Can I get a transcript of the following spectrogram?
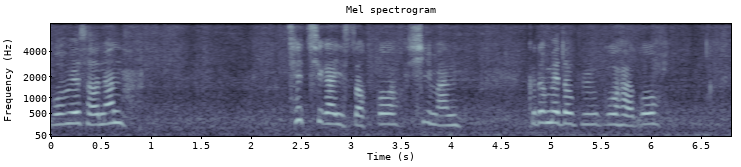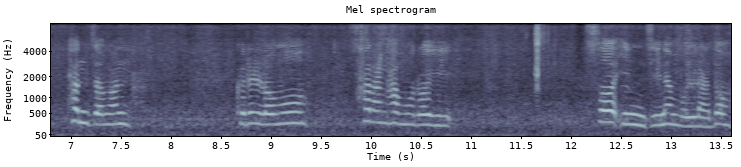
몸에서는 체취가 있었고 심한 그럼에도 불구하고 현정은 그를 너무 사랑함으로 써인지는 몰라도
